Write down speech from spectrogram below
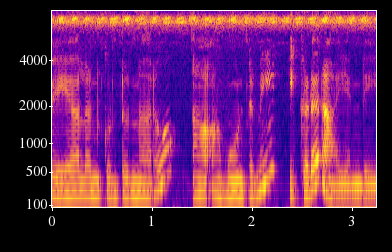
వేయాలనుకుంటున్నారో ఆ అమౌంట్ని ఇక్కడ రాయండి.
